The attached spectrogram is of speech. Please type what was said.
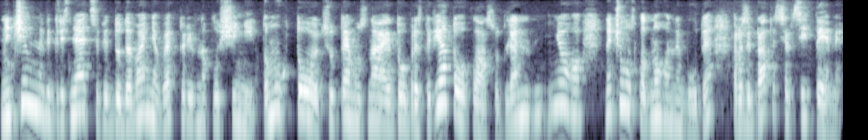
нічим не відрізняється від додавання векторів на площині. Тому хто цю тему знає добре з 9 класу, для нього нічого складного не буде розібратися в цій темі.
